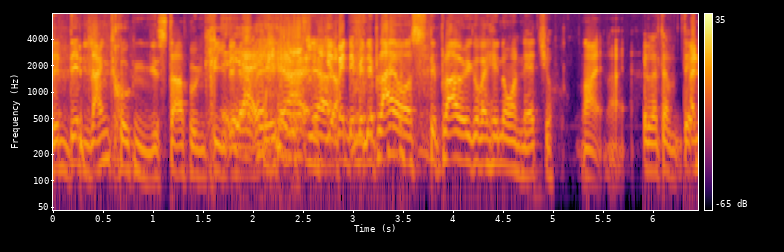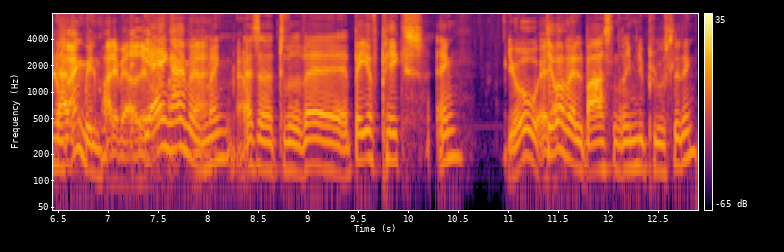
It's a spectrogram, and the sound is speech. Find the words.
Det, er- det er en langtrukken start på en krig, det ja, her. ja, ja, Men, det, men det plejer også, det plejer jo ikke at være hen over nat, jo. Nej, nej. Eller der, det, Men nogle gange imellem har det været. jo. Ja, en gang imellem, ja, ikke? Ja. Altså, du ved, hvad, Bay of Pigs, ikke? Jo, eller, Det var vel bare sådan rimelig pludseligt, ikke?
